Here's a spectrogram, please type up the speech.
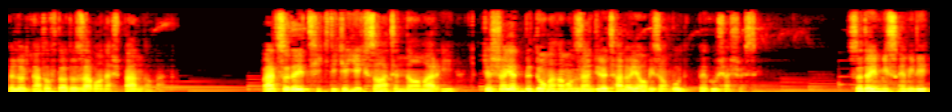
به لکنت افتاد و زبانش بند آمد. بعد صدای تیک تیک یک ساعت نامرئی که شاید به دم همون زنجیر طلایی آویزان بود به گوشش رسید. صدای میس امیلی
